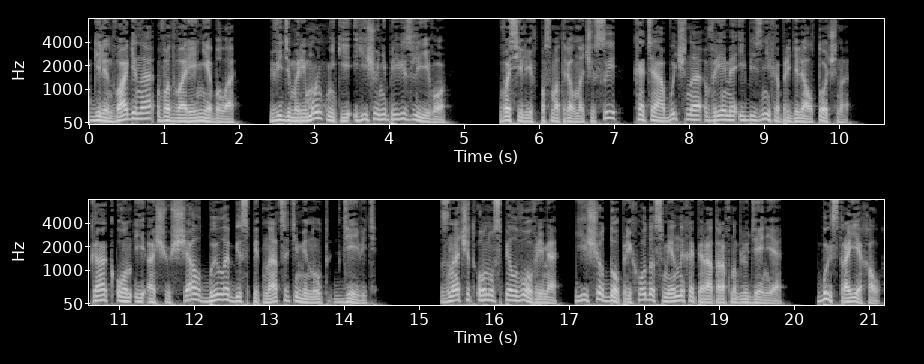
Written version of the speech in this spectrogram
Гелендвагена во дворе не было. Видимо, ремонтники еще не привезли его. Васильев посмотрел на часы, хотя обычно время и без них определял точно. Как он и ощущал, было без 15 минут 9. Значит, он успел вовремя, еще до прихода сменных операторов наблюдения. Быстро ехал.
